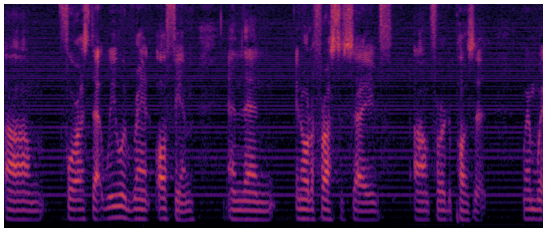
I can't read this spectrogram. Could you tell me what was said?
um, for us that we would rent off him, and then in order for us to save um, for a deposit, when we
